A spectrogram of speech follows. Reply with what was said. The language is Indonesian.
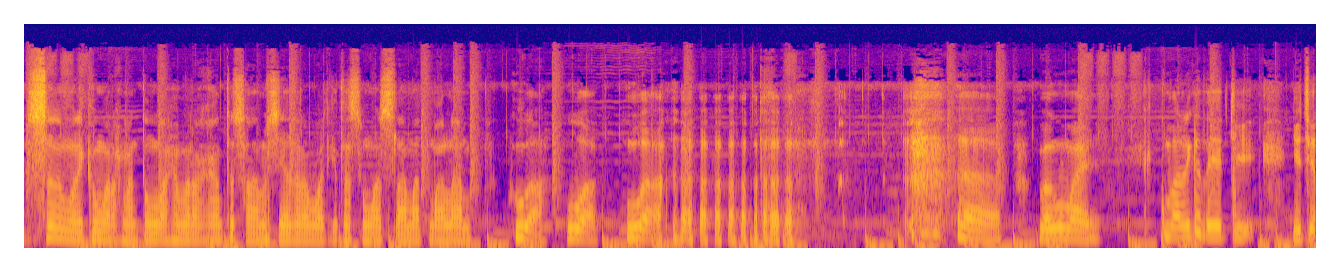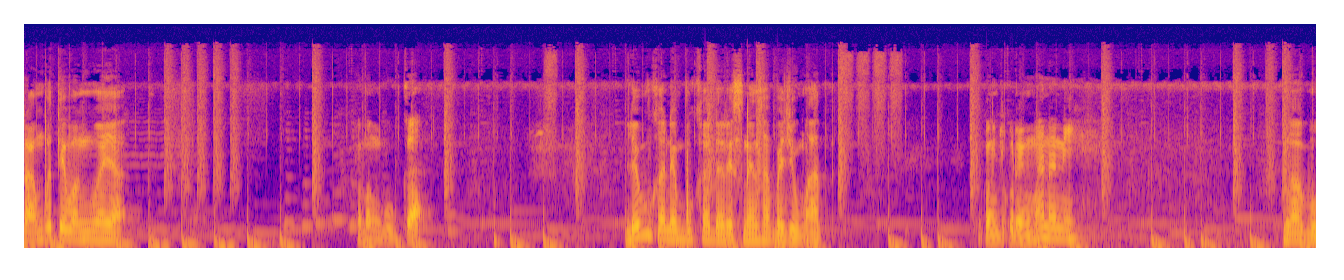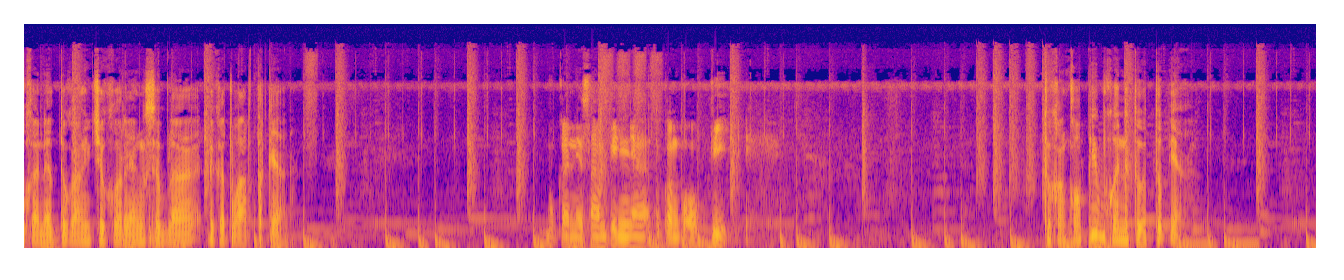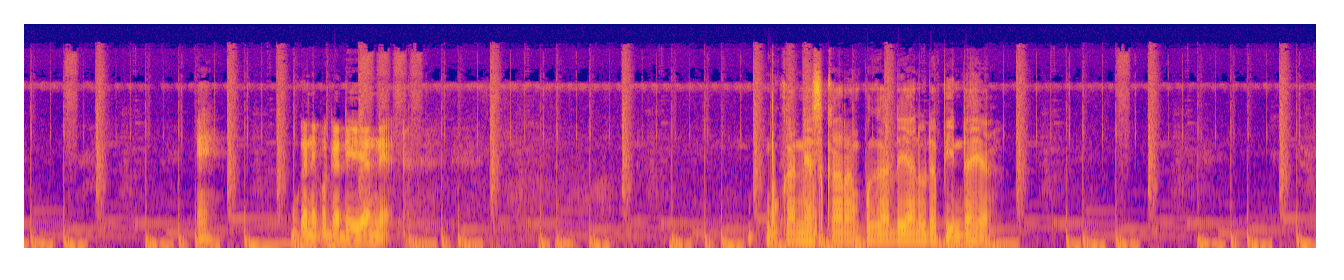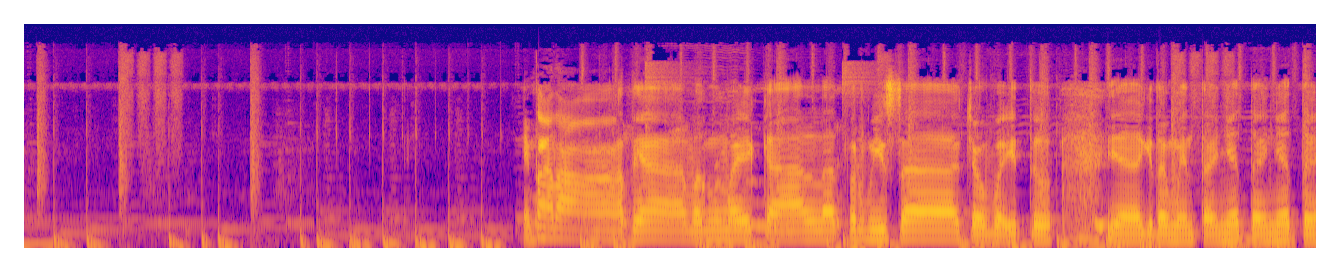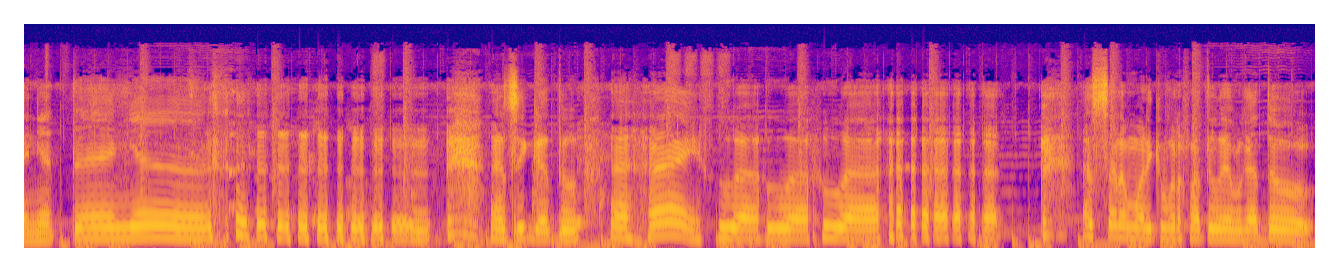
Assalamualaikum warahmatullahi wabarakatuh. Salam sejahtera buat kita semua. Selamat malam. Hua, hua, hua. Bang Umay Kemarin katanya nyuci, nyuci rambut ya Bang Umay ya? Emang buka? Dia bukannya buka dari Senin sampai Jumat? Tukang cukur yang mana nih? Lah bukannya tukang cukur yang sebelah dekat warteg ya Bukannya sampingnya tukang kopi. Tukang kopi bukannya tutup ya? Eh, bukannya pegadaian ya? Bukannya sekarang pegadaian udah pindah ya Tarat ya Bang Umay kalat permisa. Coba itu. Ya kita main tanya tanya tanya tanya. Asik gak tuh? Ah, Hai. Hua hua hua. Assalamualaikum warahmatullahi wabarakatuh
